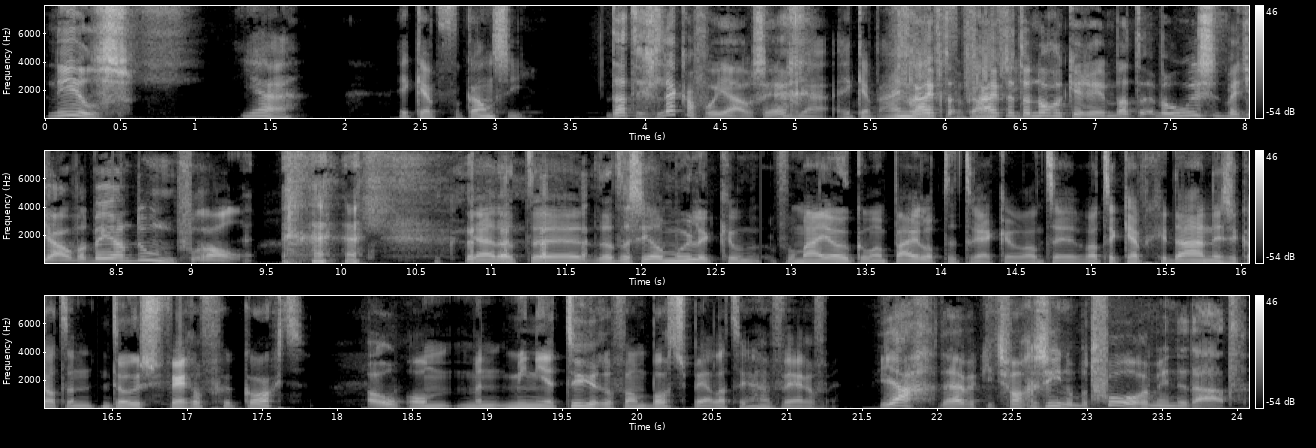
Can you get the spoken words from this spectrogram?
Niels, Ja, ik heb vakantie. Dat is lekker voor jou, zeg. Ja, ik heb eindelijk wrijf het er nog een keer in. Wat, hoe is het met jou? Wat ben je aan het doen, vooral? Ja, dat, eh, dat is heel moeilijk om- voor mij ook om een pijl op te trekken. Want eh, wat ik heb gedaan is, ik had een doos verf gekocht Oh, om mijn miniaturen van bordspellen te gaan verven. ja, daar heb ik iets van gezien op het forum, inderdaad.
